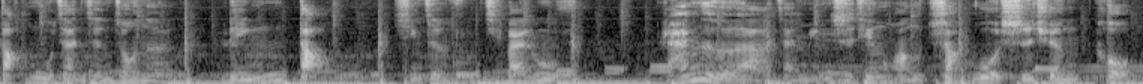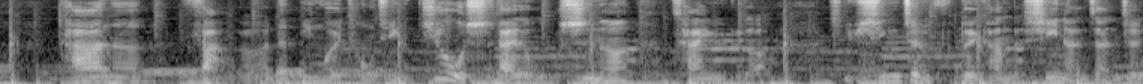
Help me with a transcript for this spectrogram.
倒木战争中呢领导新政府击败了幕府。然而啊，在明治天皇掌握实权后，他呢反而呢因为同情旧时代的武士呢，参与了与新政府对抗的西南战争，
